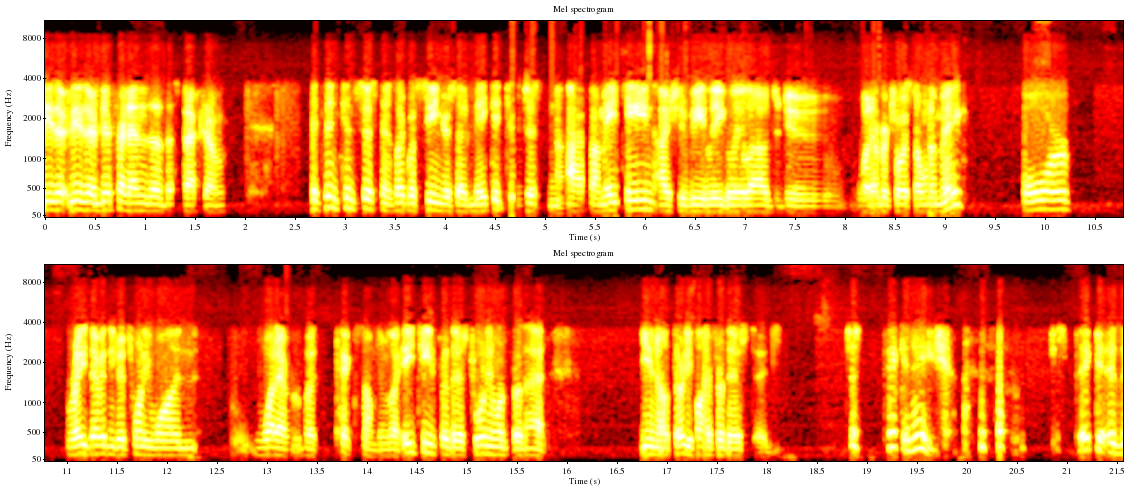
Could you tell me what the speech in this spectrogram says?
these are these are different ends of the spectrum. it's inconsistent. It's like what senior said. Make it consistent. If I'm 18, I should be legally allowed to do whatever choice I want to make, or raise everything to 21, whatever. But pick something like 18 for this, 21 for that. You know, 35 for this. Uh, just pick an age. Just pick it and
